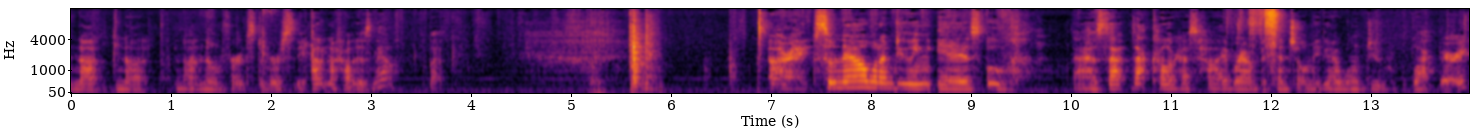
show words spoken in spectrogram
not not not known for its diversity. I don't know how it is now, but all right. So now what I'm doing is, oh, that has that that color has high brown potential. Maybe I won't do blackberry.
